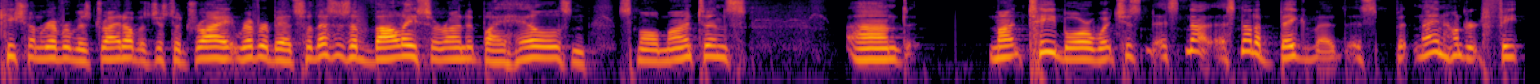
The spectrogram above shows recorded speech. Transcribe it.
Kishon River was dried up. It was just a dry riverbed. So this is a valley surrounded by hills and small mountains. And Mount Tabor, which is it's not it's not a big it's but 900 feet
